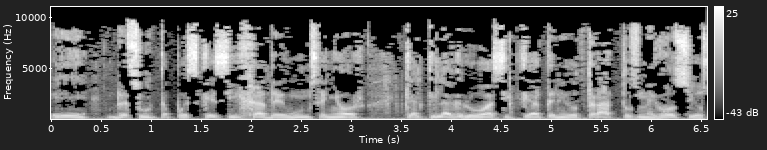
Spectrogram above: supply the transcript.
eh, resulta pues que es hija de un señor que alquila grúas y que ha tenido tratos, negocios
